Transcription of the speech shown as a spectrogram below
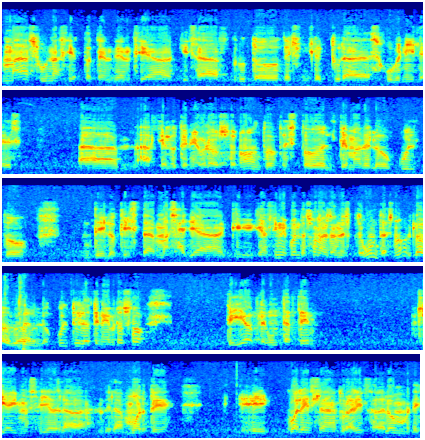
más una cierta tendencia, quizá fruto de sus lecturas juveniles, a, hacia lo tenebroso, ¿no? Entonces todo el tema de lo oculto, de lo que está más allá, que, que al fin de cuentas son las grandes preguntas, ¿no? Claro, lo oculto y lo tenebroso te lleva a preguntarte qué hay más allá de la, de la muerte, eh, cuál es la naturaleza del hombre,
